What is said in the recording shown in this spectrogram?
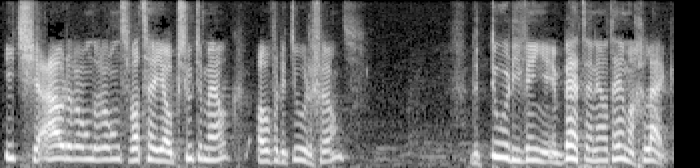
ietsje ouderen onder ons, wat zei Joop Zoetemelk over de Tour de France? De Tour die win je in bed en hij had helemaal gelijk.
